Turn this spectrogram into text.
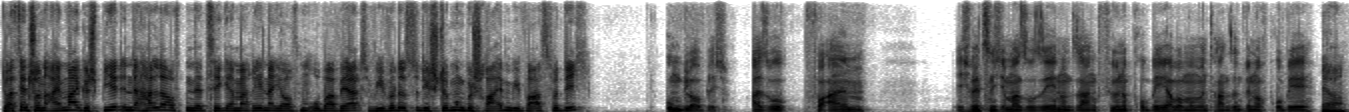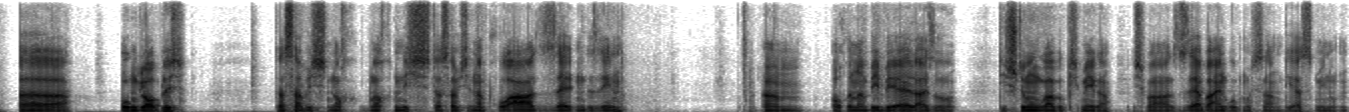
Du hast jetzt schon einmal gespielt in der Halle, auf in der CGM Arena hier auf dem Oberwert. Wie würdest du die Stimmung beschreiben? Wie war es für dich? Unglaublich. Also vor allem, ich will es nicht immer so sehen und sagen für eine Pro B, aber momentan sind wir noch Pro B. Ja. Äh, unglaublich. Das habe ich noch, noch nicht, das habe ich in der Pro A selten gesehen. Ähm, auch in der BBL, also die Stimmung war wirklich mega. Ich war sehr beeindruckt, muss ich sagen, die ersten Minuten.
